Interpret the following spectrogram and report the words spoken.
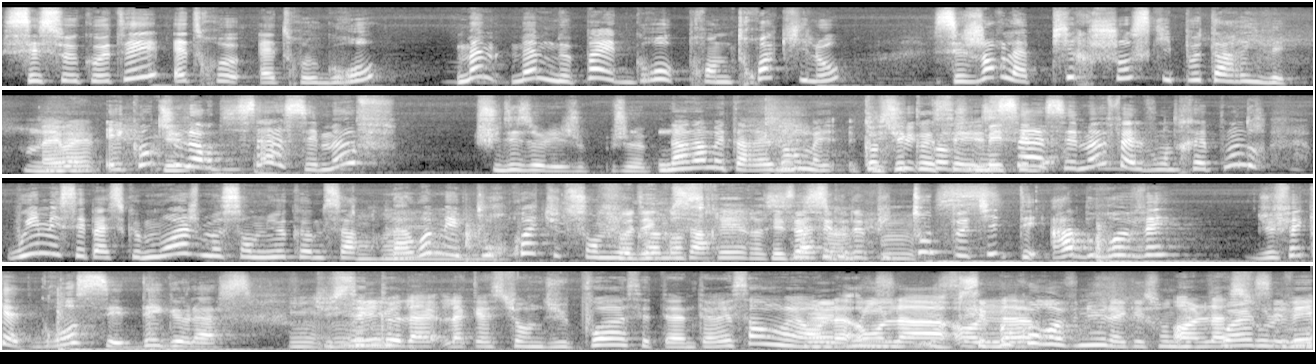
c'est ce côté être, être gros, même, même ne pas être gros, prendre 3 kilos, c'est genre la pire chose qui peut t'arriver. Ouais. Et quand tu leur dis ça à ces meufs, je suis désolée, je, je- Non, non, mais t'as raison, mais quand tu sais que quand tu c'est. dis ça à ces meufs, elles vont te répondre Oui, mais c'est parce que moi je me sens mieux comme ça. Bah ouais, mais pourquoi tu te sens Faut mieux comme ça Parce ça. que depuis Mm. toute petite, t'es abreuvée du fait qu'être grosse, c'est dégueulasse. Tu sais que la, la question du poids, c'était intéressant. On Ouais, l'a, oui, on l'a, c'est beaucoup revenu la question on du poids. soulevé.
